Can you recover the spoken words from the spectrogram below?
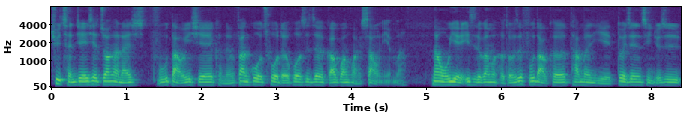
去承接一些专案来辅导一些可能犯过错的，或是这个高关怀少年嘛。那我也一直都跟他们合作，可是辅导科他们也对这件事情就是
